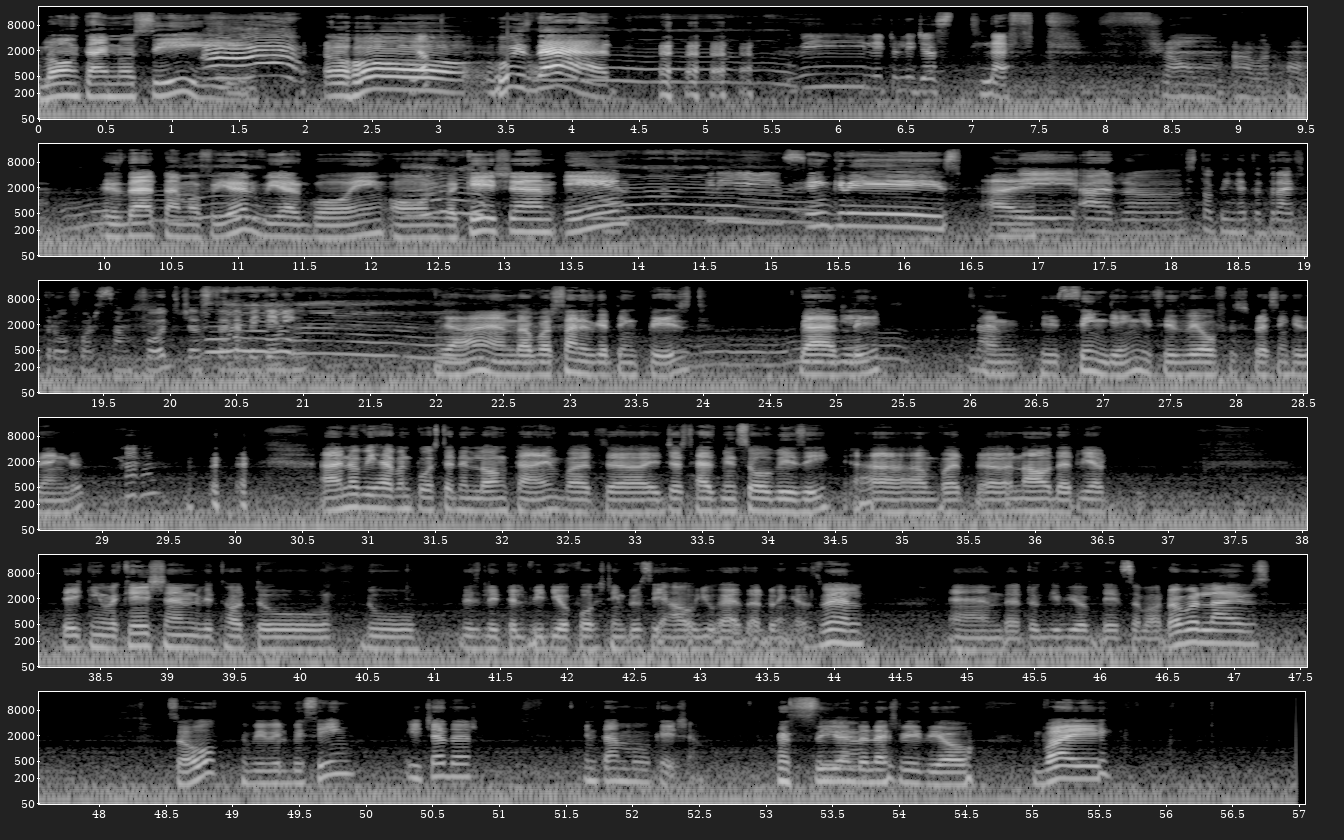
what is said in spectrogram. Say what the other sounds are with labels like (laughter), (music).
Long time no see. Oh, who is that? (laughs) we literally just left from our home. Is that time of year we are going on vacation in Greece. in Greece. I, We are uh, stopping at a drive-through for some food just at the beginning. yeah, and our son is getting pissed badly, and he's singing. It's his way of expressing his anger. I know we haven't posted in a long time, but uh, it just has been so busy. Uh, but uh, now that we are taking vacation, we thought to do this little video posting to see how you guys are doing as well, and uh, to give you updates about our lives. So we will be seeing each other in time of vacation. (laughs) see you in the next video. Bye.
